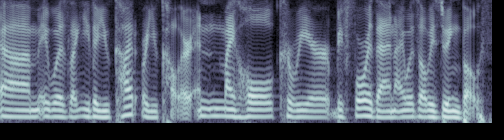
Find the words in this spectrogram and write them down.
Um, it was like either you cut or you color. And my whole career before then, I was always doing both.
